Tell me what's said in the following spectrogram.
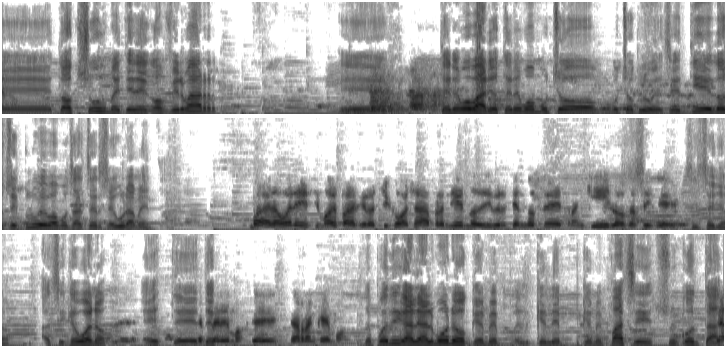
Eh, Doc Sud me tiene que confirmar. Eh, tenemos varios, tenemos muchos muchos clubes. En 10, 12 clubes vamos a hacer seguramente. Bueno, buenísimo, es para que los chicos vayan aprendiendo, divirtiéndose, tranquilos, así que Sí, señor. Así que bueno, este, de- esperemos que, que arranquemos. después dígale al mono que me, que, le, que me pase su contacto.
